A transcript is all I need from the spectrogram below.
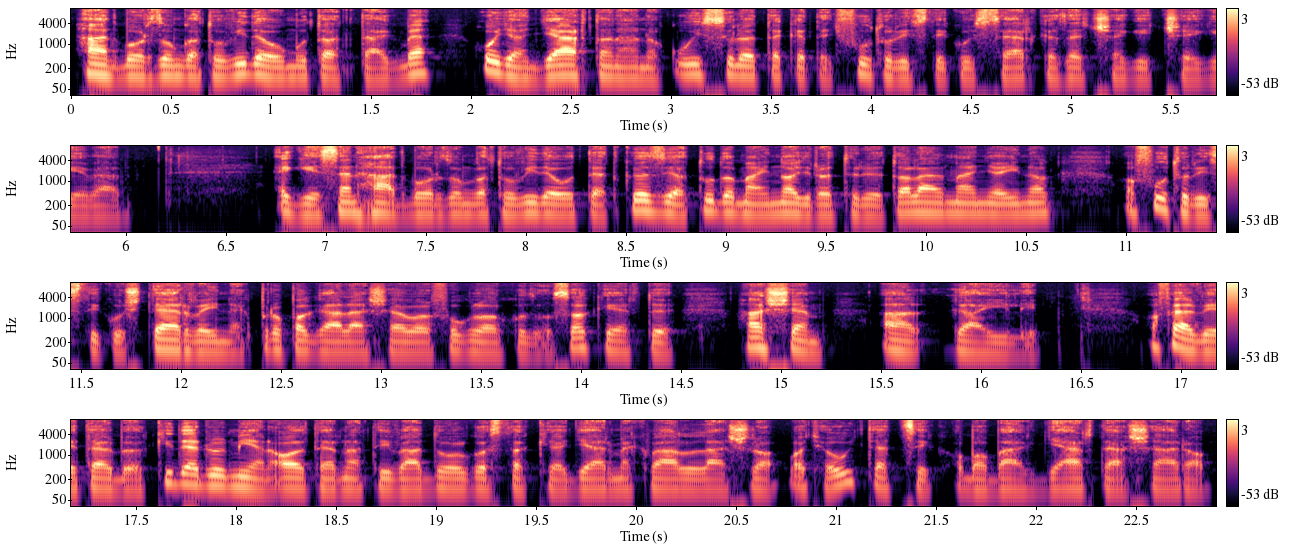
Hátborzongató videó mutatták be, hogyan gyártanának újszülötteket egy futurisztikus szerkezet segítségével egészen hátborzongató videót tett közé a tudomány nagyra törő találmányainak, a futurisztikus terveinek propagálásával foglalkozó szakértő Hashem Al-Gaili. A felvételből kiderül, milyen alternatívát dolgoztak ki a gyermekvállalásra, vagy ha úgy tetszik, a babák gyártására.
